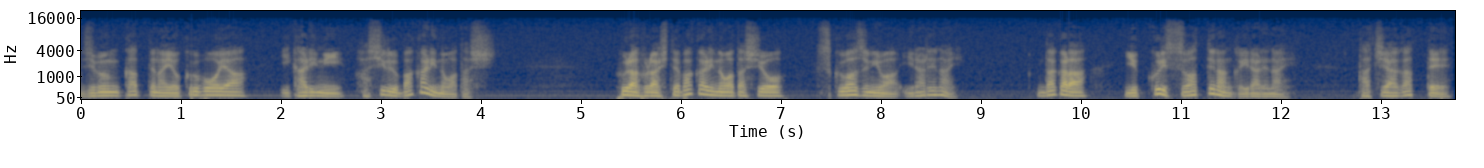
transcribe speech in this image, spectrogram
自分勝手な欲望や怒りに走るばかりの私。ふらふらしてばかりの私を救わずにはいられない。だからゆっくり座ってなんかいられない。立ち上がって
